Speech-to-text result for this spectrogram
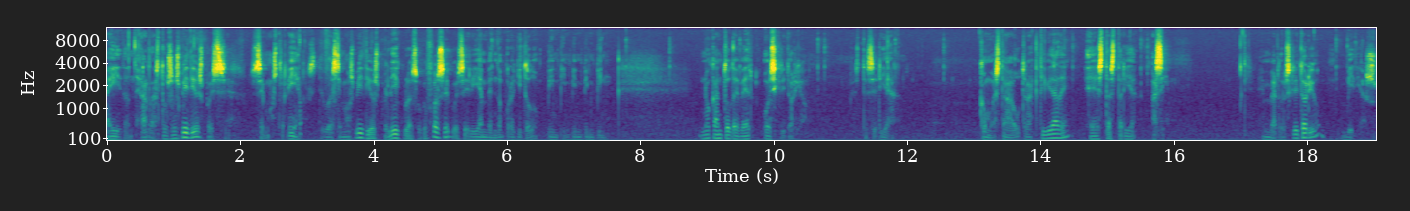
Aí donde gardas todos os vídeos, pois se mostrarían. Se tuviésemos vídeos, películas o que fose, pois irían vendo por aquí todo. Pim, pim, pim, pim no canto de ver o escritorio. Este sería como está a outra actividade e esta estaría así. En ver do escritorio, vídeos.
